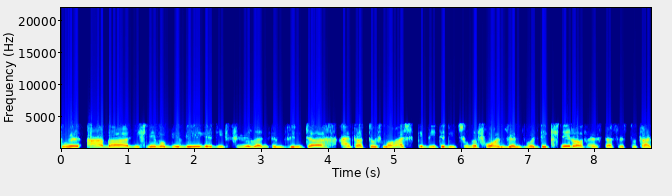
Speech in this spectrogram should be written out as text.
cool, aber die Schneemobilwege, die führen im Winter einfach durch Morastgebiete, die zugefroren sind, wo dick Schnee drauf ist. Das ist total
